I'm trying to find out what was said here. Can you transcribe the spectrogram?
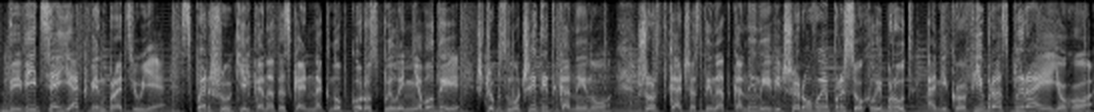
Дивіться, як він працює. Спершу кілька натискань на кнопку розпилення води, щоб змочити тканину. Жорстка частина тканини відшаровує присохлий бруд, а мікрофібра збирає його.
